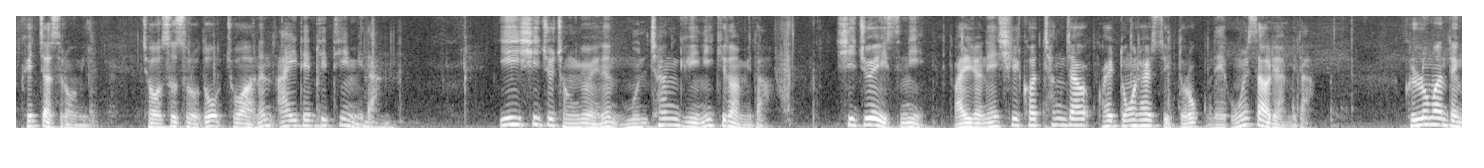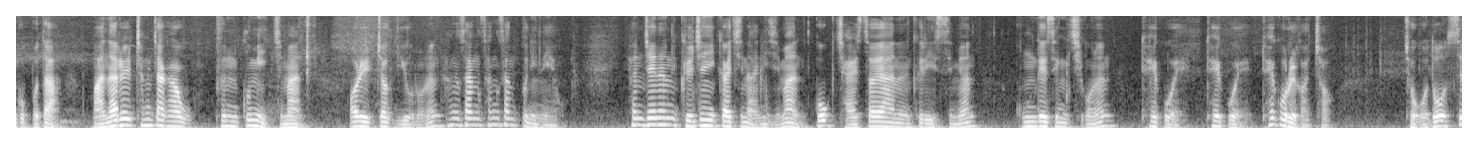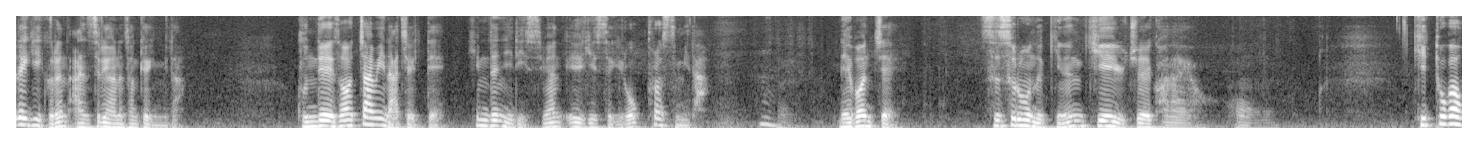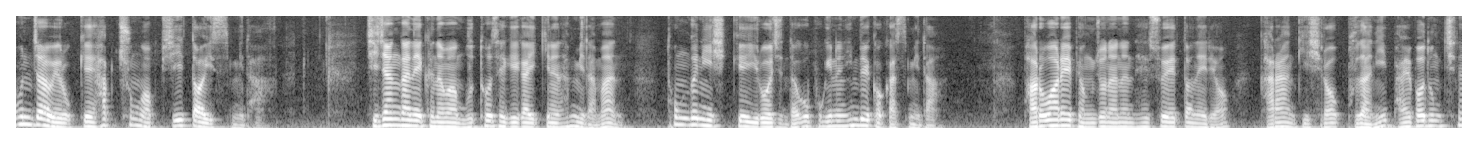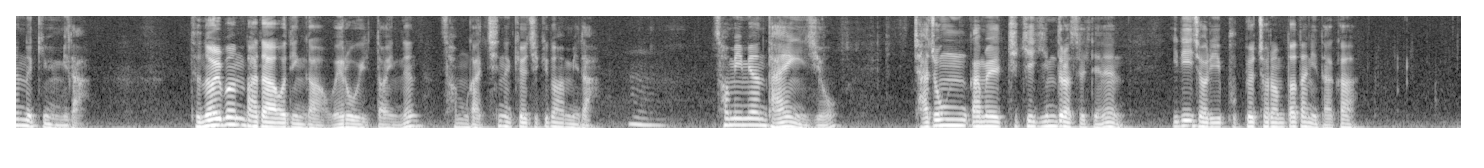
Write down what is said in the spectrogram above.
괴짜스러움이 저 스스로도 좋아하는 아이덴티티입니다. 이 시주 정묘에는 문창귀인이 기도합니다. 시주에 있으니 말년에 실컷 창작 활동을 할 수 있도록 내공을 쌓으려 합니다. 글로만 된 것보다 만화를 창작하고픈 꿈이 있지만 어릴 적 이후로는 항상 상상뿐이네요. 현재는 글쟁이까지는 아니지만 꼭 잘 써야 하는 글이 있으면 공대생 치고는 퇴고에 퇴고에 퇴고를 거쳐 적어도 쓰레기 글은 안 쓰려 하는 성격입니다. 군대에서 짬이 낮을 때 힘든 일이 있으면 일기 쓰기로 풀었습니다. 네 번째, 스스로 느끼는 기회일주에 관하여. 어. 기토가 혼자 외롭게 합충 없이 떠 있습니다. 지장간에 그나마 무토 세계가 있기는 합니다만 통근이 쉽게 이루어진다고 보기는 힘들 것 같습니다. 바로 아래 병존하는 해수에 떠내려 가라앉기 싫어 부단히 발버둥 치는 느낌입니다. 드넓은 바다 어딘가 외로이 떠 있는 섬같이 느껴지기도 합니다. 음. 섬이면 다행이지요. 자존감을 지키기 힘들었을 때는 이리저리 부표처럼 떠다니다가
